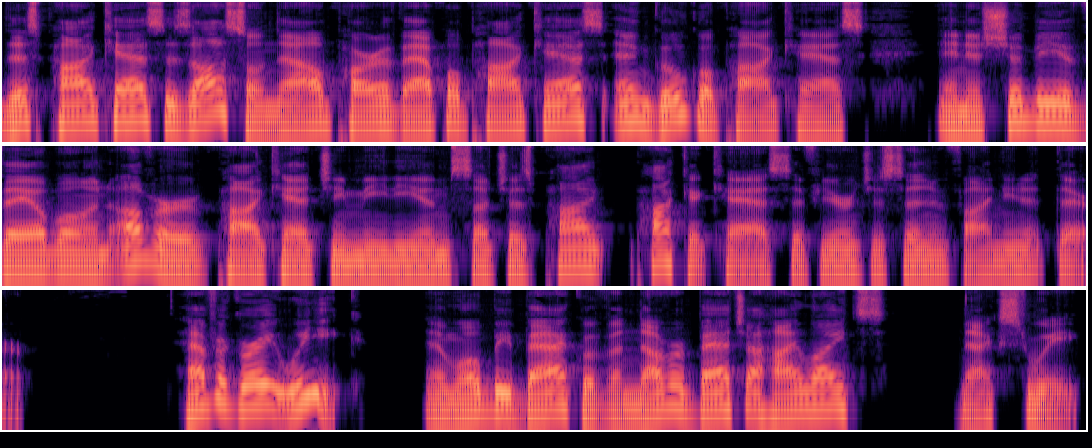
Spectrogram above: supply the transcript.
This podcast is also now part of Apple Podcasts and Google Podcasts, and it should be available on other podcatching mediums such as po- Pocket Cast if you're interested in finding it there. Have a great week, and we'll be back with another batch of highlights next week.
